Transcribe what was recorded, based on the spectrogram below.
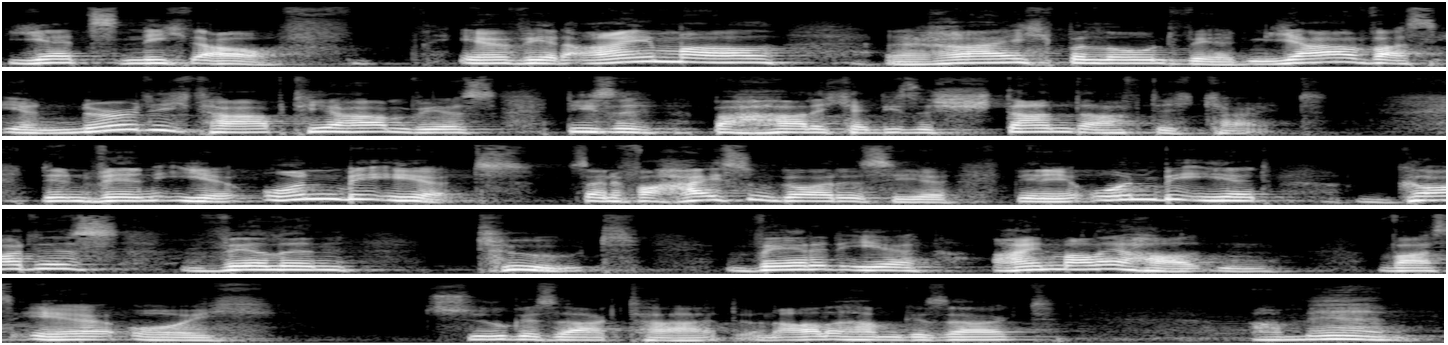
jetzt nicht auf. Er wird einmal reich belohnt werden. Ja, was ihr nötigt habt, hier haben wir es, diese Beharrlichkeit, diese Standhaftigkeit. Denn wenn ihr unbeirrt, seine Verheißung Gottes hier, wenn ihr unbeirrt Gottes Willen tut, werdet ihr einmal erhalten, was er euch zugesagt hat. Und alle haben gesagt, Amen.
